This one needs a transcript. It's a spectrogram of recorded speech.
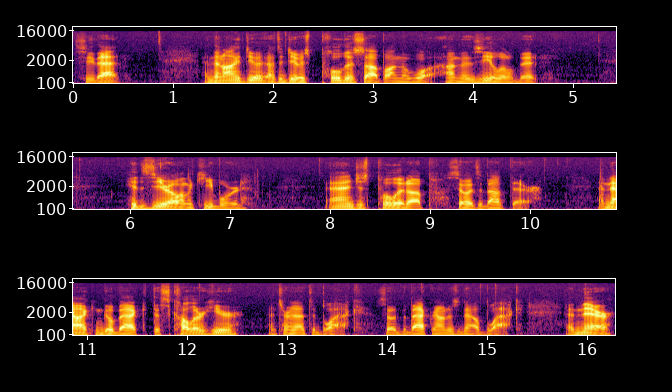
See that? And then all I do, have to do is pull this up on the, on the Z a little bit, hit zero on the keyboard, and just pull it up so it's about there. And now I can go back this color here and turn that to black. So the background is now black. And there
